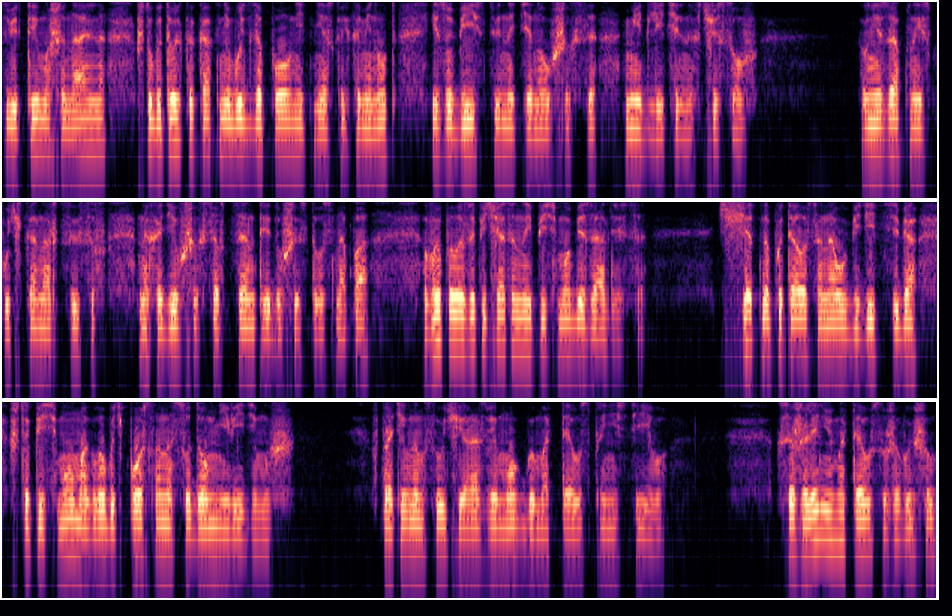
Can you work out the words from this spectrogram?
цветы машинально, чтобы только как-нибудь заполнить несколько минут из убийственно тянувшихся медлительных часов. Внезапно из пучка нарциссов, находившихся в центре душистого снопа, выпало запечатанное письмо без адреса. Тщетно пыталась она убедить себя, что письмо могло быть послано судом невидимых противном случае разве мог бы Маттеус принести его? К сожалению, Маттеус уже вышел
